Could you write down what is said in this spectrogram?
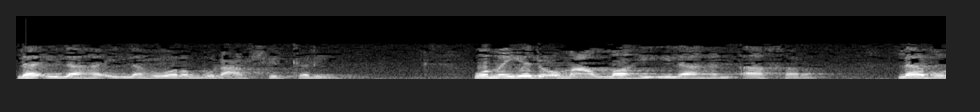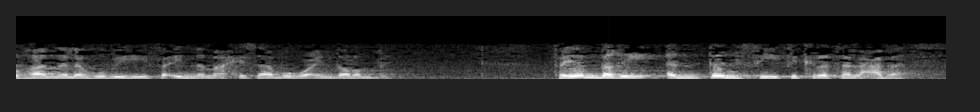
لا إله إلا هو رب العرش الكريم. ومن يدع مع الله إلها آخر لا برهان له به فإنما حسابه عند ربه. فينبغي أن تنفي فكرة العبث.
